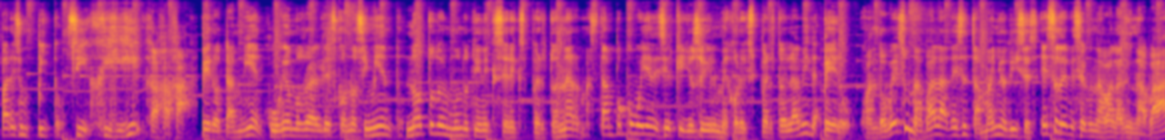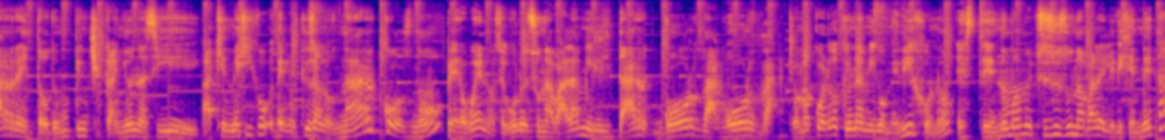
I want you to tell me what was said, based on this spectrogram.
parece un pito. Sí, jijiji, jajaja. Pero también, juguemos al desconocimiento. No todo el mundo tiene que ser experto en armas. Tampoco voy a decir que yo soy el mejor experto de la vida. Pero cuando ves una bala de ese tamaño, dices, eso debe ser una bala de una Barrett o de un pinche cañón así aquí en México, de lo que usan los narcos, ¿no? Pero bueno, seguro es una bala militar gorda, gorda. Yo me acuerdo que un amigo me dijo, ¿no? Este, no mames, pues eso es una bala. Y le dije, neta,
